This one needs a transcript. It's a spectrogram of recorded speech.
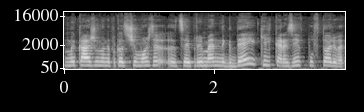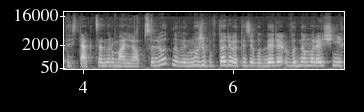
ми кажемо, наприклад, що може цей прийменник де кілька разів повторюватись. Так, це нормально абсолютно. Він може повторюватися в одному реченні,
